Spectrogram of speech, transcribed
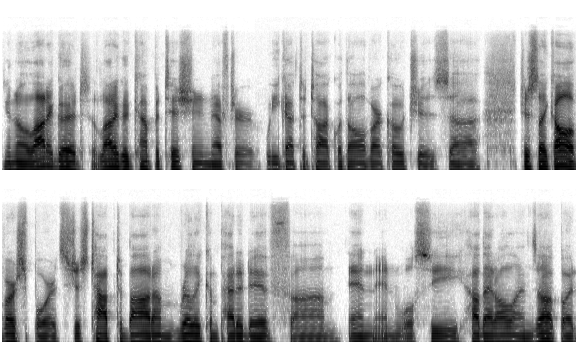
you know, a lot of good, a lot of good competition after we got to talk with all of our coaches. Uh, just like all of our sports, just top to bottom, really competitive. Um, and and we'll see how that all ends up. But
